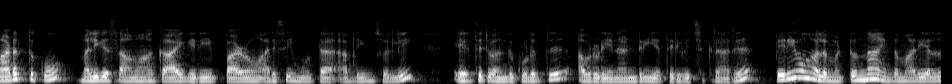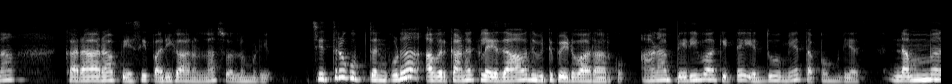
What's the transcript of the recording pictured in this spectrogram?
மடத்துக்கும் மளிகை சாமான் காய்கறி பழம் அரிசி மூட்டை அப்படின்னு சொல்லி எடுத்துகிட்டு வந்து கொடுத்து அவருடைய நன்றியை தெரிவிச்சுக்கிறாரு. பெரியவாவில் மட்டும்தான் இந்த மாதிரியெல்லாம் கராராக பேசி பரிகாரம்லாம் சொல்ல முடியும். சித்திரகுப்தன் கூட அவர் கணக்கில் ஏதாவது விட்டு போயிடுவாரா இருக்கும். ஆனால் பெரியவா கிட்ட எதுவுமே தப்ப முடியாது. நம்ம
